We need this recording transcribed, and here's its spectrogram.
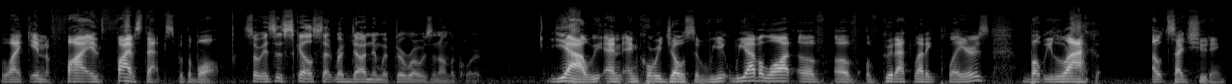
like in five in five steps with the ball. So is his skill set redundant with DeRozan on the court? Yeah, we and, and Corey Joseph. We we have a lot of, of, of good athletic players, but we lack outside shooting.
